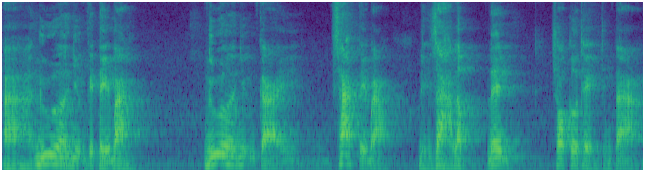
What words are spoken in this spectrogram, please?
à, đưa những cái tế bào đưa những cái xác tế bào để giả lập lên cho cơ thể chúng ta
